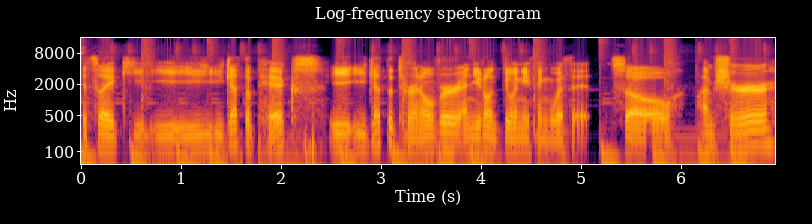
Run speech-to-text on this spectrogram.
it's like you, you, you get the picks, you, you get the turnover, and you don't do anything with it. So I'm sure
